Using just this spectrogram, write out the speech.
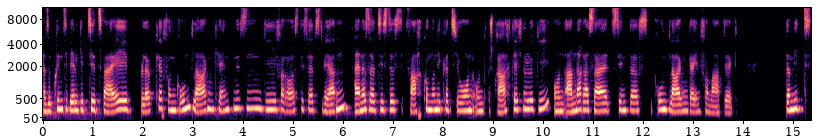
Also prinzipiell gibt es hier zwei Blöcke von Grundlagenkenntnissen, die vorausgesetzt werden. Einerseits ist es Fachkommunikation und Sprachtechnologie und andererseits sind das Grundlagen der Informatik. Damit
